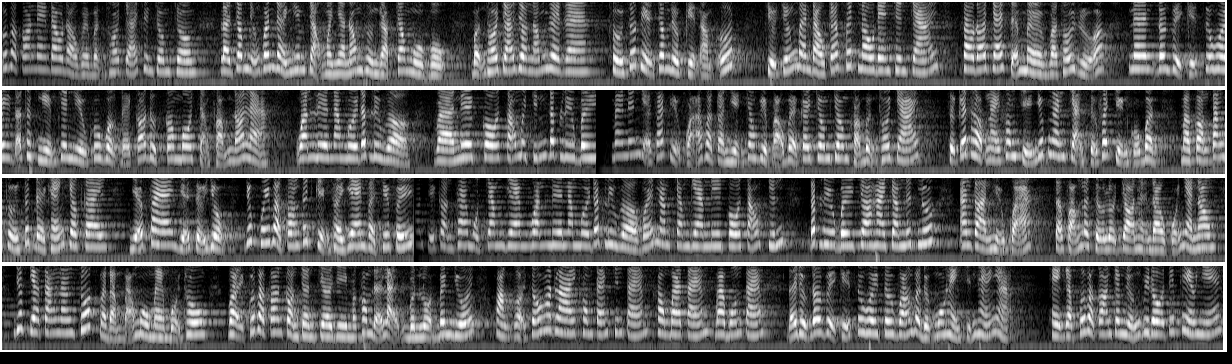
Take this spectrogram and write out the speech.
Quý bà con đang đau đầu về bệnh thối trái trên chôm chôm là trong những vấn đề nghiêm trọng mà nhà nông thường gặp trong mùa vụ. Bệnh thối trái do nấm gây ra thường xuất hiện trong điều kiện ẩm ướt. Triệu chứng ban đầu các vết nâu đen trên trái, sau đó trái sẽ mềm và thối rữa. Nên đơn vị kỹ sư Huy đã thực nghiệm trên nhiều khu vực để có được combo sản phẩm đó là Wanlia 50WG và Neco 69WB mang đến giải pháp hiệu quả và toàn diện trong việc bảo vệ cây chôm chôm khỏi bệnh thối trái. Sự kết hợp này không chỉ giúp ngăn chặn sự phát triển của bệnh mà còn tăng cường sức đề kháng cho cây, dễ pha, dễ sử dụng, giúp quý bà con tiết kiệm thời gian và chi phí. Chỉ cần pha 100g Wanlia 50WG với 500g Nico 69 WB cho 200 lít nước, an toàn hiệu quả. Sản phẩm là sự lựa chọn hàng đầu của nhà nông, giúp gia tăng năng suất và đảm bảo mùa màng bội thu. Vậy quý bà con còn chần chờ gì mà không để lại bình luận bên dưới hoặc gọi số hotline 0898 038 348 để được đơn vị kỹ sư Huy tư vấn và được mua hàng chính hãng ạ. À. Hẹn gặp quý bà con trong những video tiếp theo nhé.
